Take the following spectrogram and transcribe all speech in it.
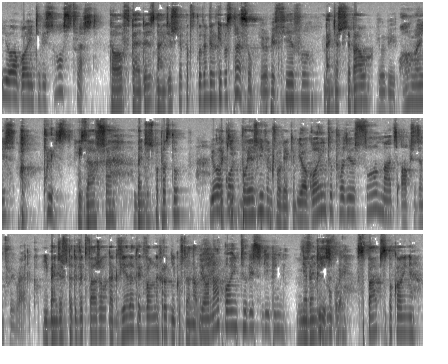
you are going to be so stressed. to wtedy znajdziesz się pod wpływem wielkiego stresu. You will be fearful. Będziesz się bał, You will be always please. I zawsze będziesz po prostu taki bojaźliwym człowiekiem. so. I będziesz wtedy wytwarzał tak wiele tych wolnych rodników tlenowych. Nie będziesz mógł spać spokojnie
